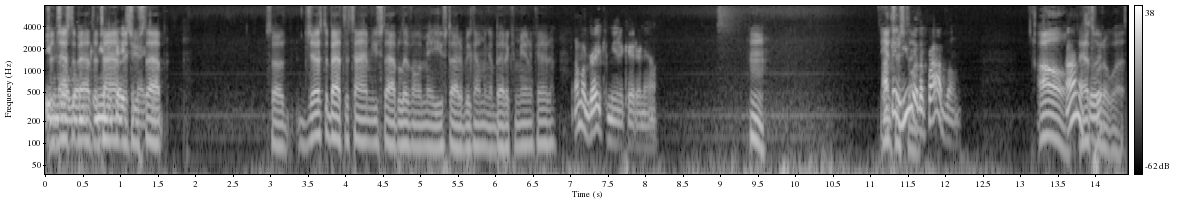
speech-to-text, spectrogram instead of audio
so Even I just about the time that you maker. stopped so just about the time you stopped living with me you started becoming a better communicator I'm a great communicator now. hmm I think you were the problem. oh that's what it was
